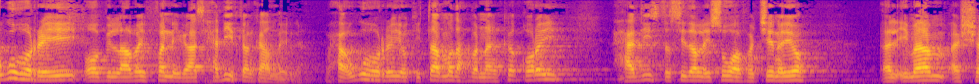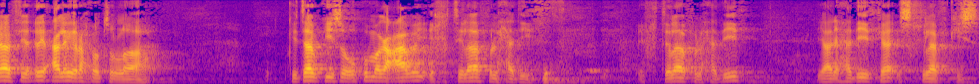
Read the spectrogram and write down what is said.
ugu horreeyey oo bilaabay fannigaas xadiidkan ka hadlayna. Waxaa ugu horreeyey oo kitaab madax bannaan ka qoray axaadiista sida laysu waafajinayo alimaam ashaafici caleyh raxmat ullah kitaabkiisa uu ku magacaabay ikhtilaafu alxadiid ikhtilaafu alxadiid yani xadiidka iskhilaafkiisa.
